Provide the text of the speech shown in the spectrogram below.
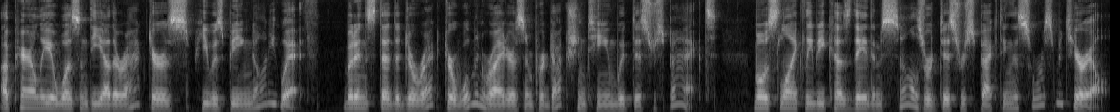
Apparently, it wasn't the other actors he was being naughty with, but instead the director, woman writers, and production team with disrespect. Most likely because they themselves were disrespecting the source material.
